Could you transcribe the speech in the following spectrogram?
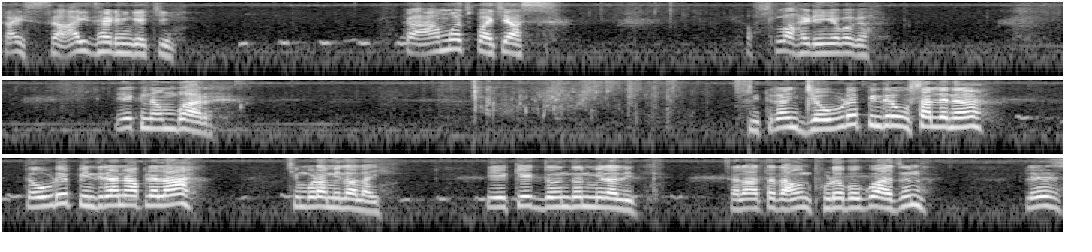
काय साईज आहे ढेंग्याची. कामच पाचास हायडिंग आहे बघा. एक नंबर. मित्रांनो जेवढं पिंजरं उचललं ना तेवढे पिंजऱ्यानं आपल्याला चिंबोडा मिळाला आहे. एक एक दोन दोन मिळालीत. चला आता जाऊन पुढं बघू अजून. प्लेस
